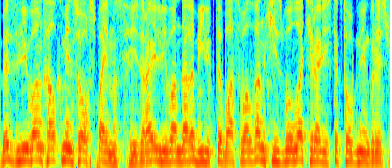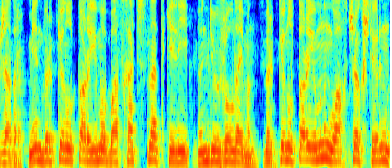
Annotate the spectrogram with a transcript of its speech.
Біз Ливан халқымен соғыспаймыз. Израиль Ливандағы билікті басып алған Хизболла террористік тобымен күресіп жатыр. Мен Біріккен ұлттар ұйымы бас хатшысына тікелей үндеу жолдаймын. Біріккен ұлттар ұйымының уақытша күштерін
